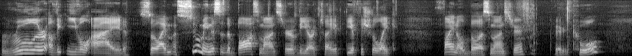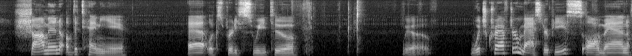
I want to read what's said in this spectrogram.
ruler of the evil eyed. So I'm assuming this is the boss monster of the archetype, the official, like, final boss monster. Very cool. Shaman of the Tenyi. That looks pretty sweet, too. We have Witchcrafter Masterpiece. Oh, man.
